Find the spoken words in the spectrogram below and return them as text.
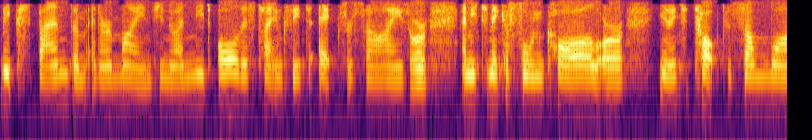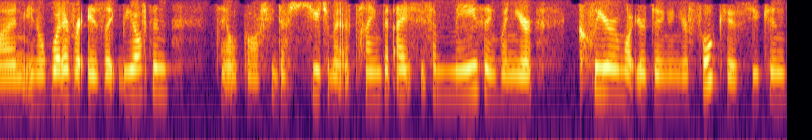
we expand them in our minds. You know, I need all this time because I need to exercise, or I need to make a phone call, or you know, to talk to someone. You know, whatever it is. Like we often think, oh gosh, we need a huge amount of time, but actually, it's amazing when you're clear on what you're doing and you're focused. You can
